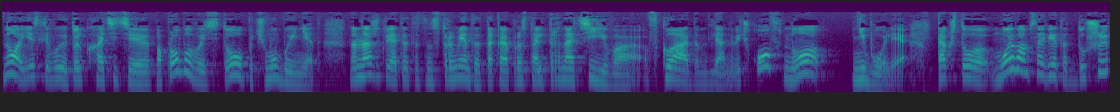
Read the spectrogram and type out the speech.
Ну, а если вы только хотите попробовать, то почему бы и нет. На наш взгляд, этот инструмент – это такая просто альтернатива вкладам для новичков, но не более. Так что мой вам совет от души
